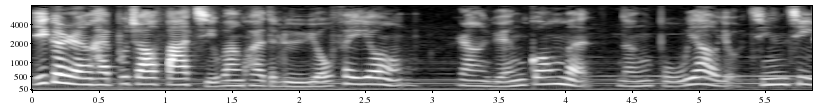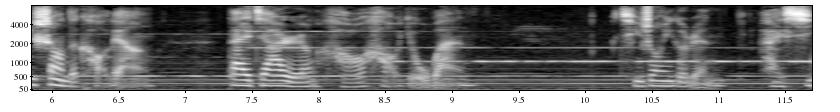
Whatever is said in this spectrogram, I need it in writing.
一个人还不知道发几万块的旅游费用，让员工们能不要有经济上的考量，带家人好好游玩。其中一个人还携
